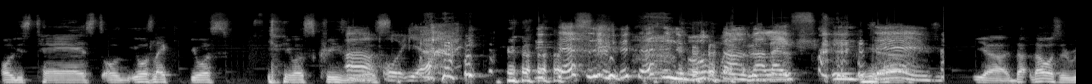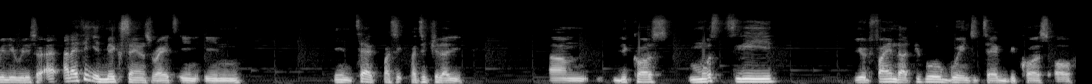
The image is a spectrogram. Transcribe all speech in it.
all these tests. All it was like it was it was crazy. Uh, it was, oh yeah. the tests the tests in the book oh are like intense. Yeah, yeah that, that was a really really and I think it makes sense, right? In in in tech particularly, um, because mostly you'd find that people go into tech because of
